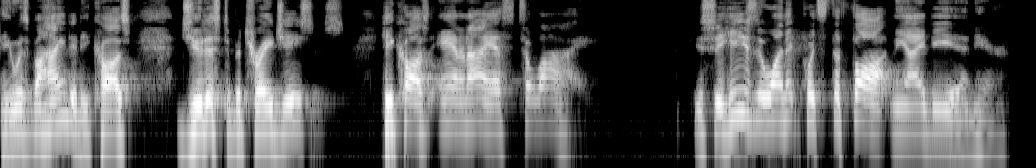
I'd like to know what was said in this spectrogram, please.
He was behind it. He caused Judas to betray Jesus. He caused Ananias to lie. You see, he's the one that puts the thought and the idea in here.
